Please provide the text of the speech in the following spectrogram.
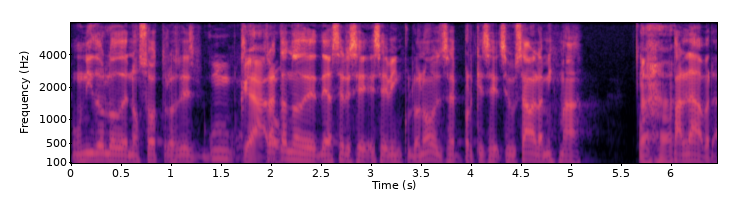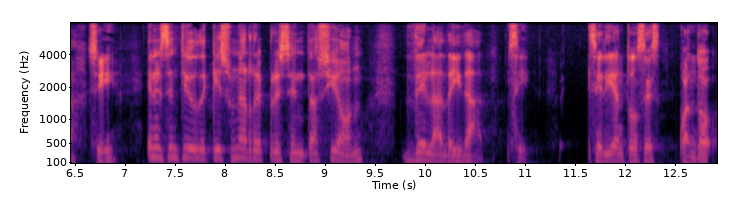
un ídolo de nosotros. Es- Mm, claro. Tratando de, de hacer ese, ese vínculo, ¿no? Porque se, se usaba la misma Ajá. palabra. Sí, En el sentido de que es una representación de la deidad. Sí. Sería entonces cuando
